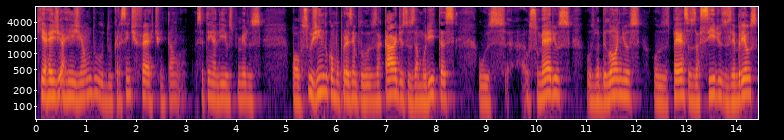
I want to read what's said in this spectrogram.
que é a, regi a região do, do crescente fértil. Então, você tem ali os primeiros povos surgindo, como por exemplo os acádios, os amoritas, os, os sumérios, os babilônios, os persas, os assírios, os hebreus,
